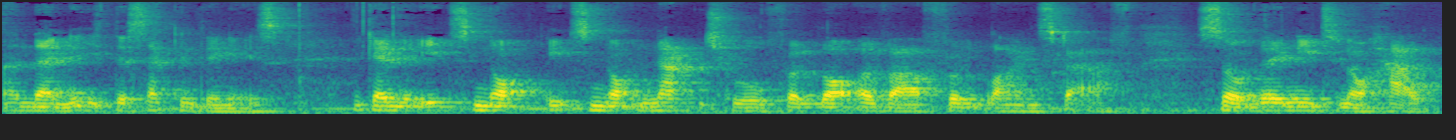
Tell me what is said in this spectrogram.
and then the second thing is, again, it's not it's not natural for a lot of our frontline staff, so they need to know how.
